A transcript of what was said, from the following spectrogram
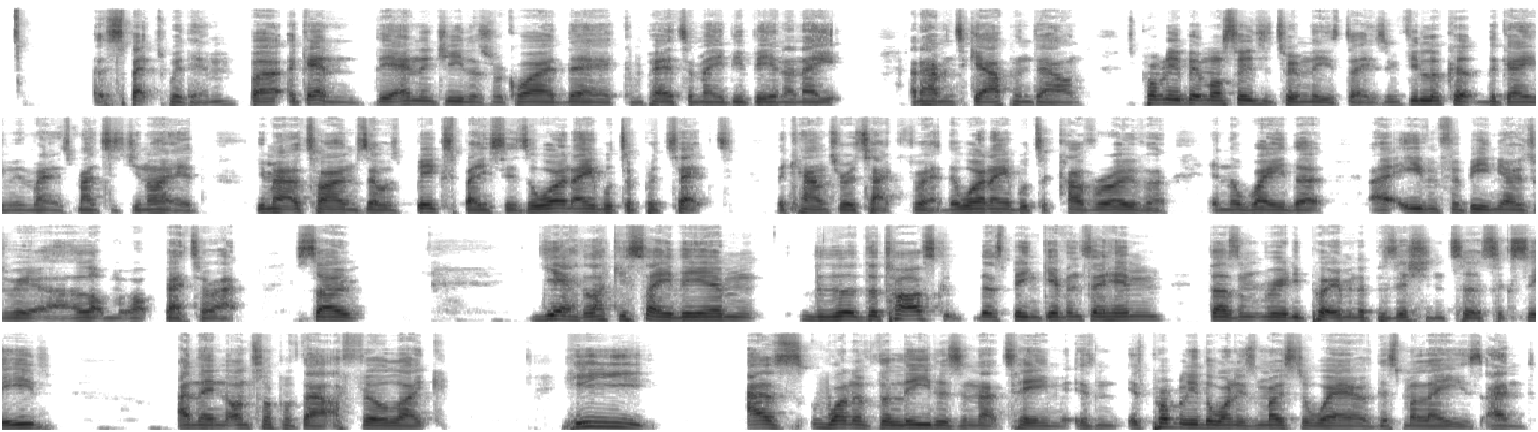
expect with him, but again, the energy that's required there compared to maybe being an eight and having to get up and down, probably a bit more suited to him these days. If you look at the game in Manchester United, the amount of times there was big spaces, they weren't able to protect the counter attack threat. They weren't able to cover over in the way that uh, even Fabinho's really a lot, lot better at. So, yeah, like you say, the um, the the task that's been given to him doesn't really put him in a position to succeed. And then on top of that, I feel like he, as one of the leaders in that team, is is probably the one who's most aware of this malaise and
